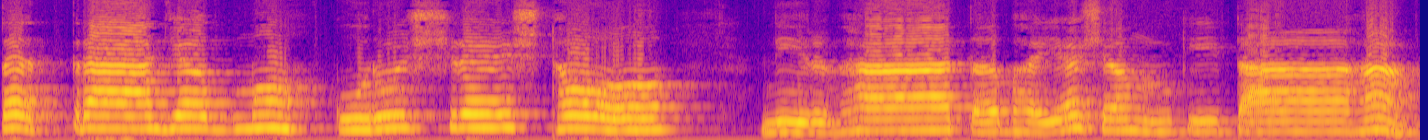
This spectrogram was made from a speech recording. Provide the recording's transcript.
तत्रा जग्मुः कुरुश्रेष्ठो निर्घातभयशङ्किताः।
